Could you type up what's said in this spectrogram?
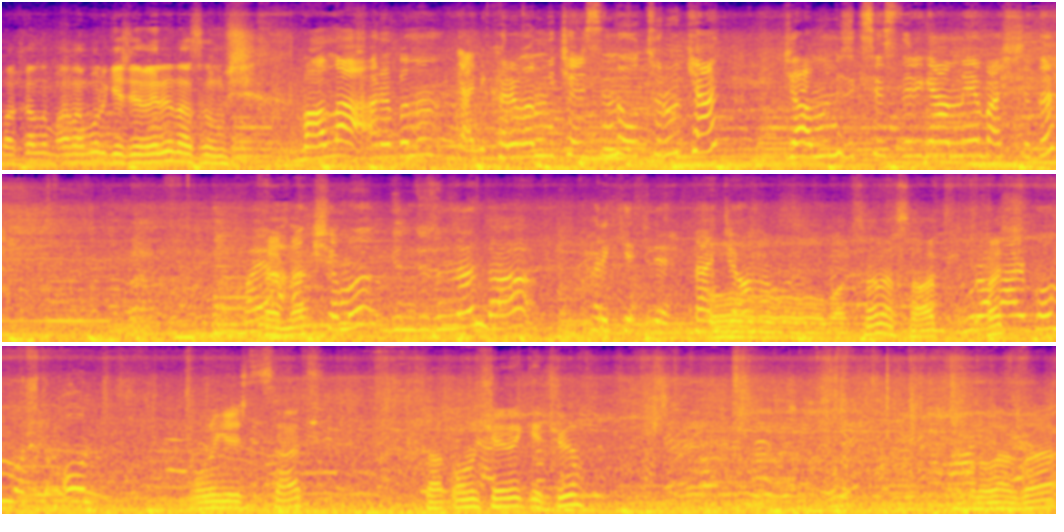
Bakalım Anamur geceleri nasılmış. Vallahi arabanın yani karavanın içerisinde otururken canlı müzik sesleri gelmeye başladı. Bayağı Hemen. akşamı gündüzünden daha hareketli bence Anamur. Oo, baksana saat Buralar kaç? bomboştu. 10. Onu geçti saat. Saat 10'u çeyrek geçiyor. Buralarda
